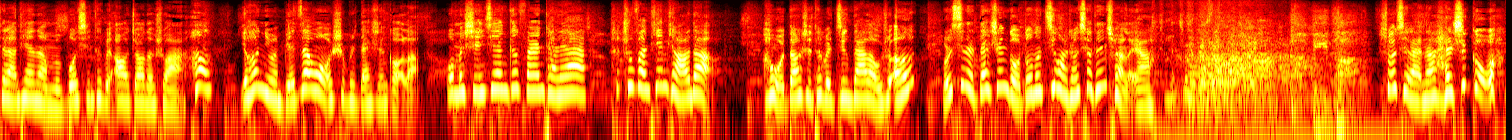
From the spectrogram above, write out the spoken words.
这两天呢，我们波心特别傲娇的说啊，哼，以后你们别再问我是不是单身狗了。我们神仙跟凡人谈恋爱是触犯天条的。我当时特别惊呆了，我说，嗯，我说现在单身狗都能进化成哮天犬了呀。说起来呢，还是狗啊。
